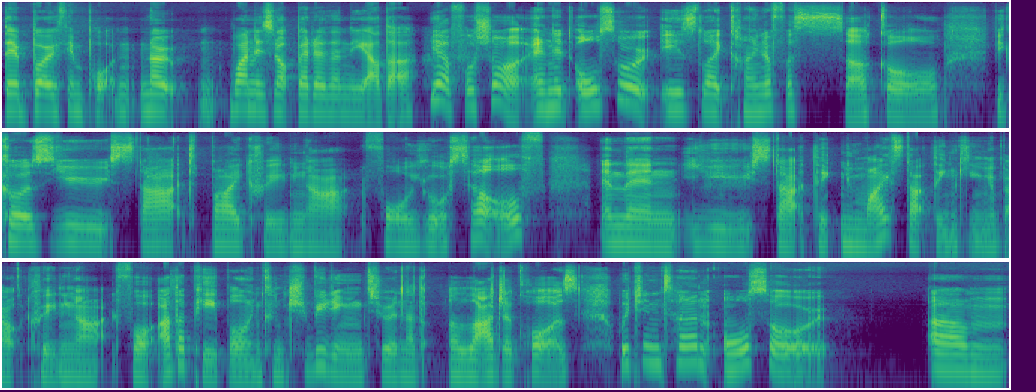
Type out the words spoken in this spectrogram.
They're both important. No, one is not better than the other. Yeah, for sure. And it also is like kind of a circle because you start by creating art for yourself and then you start think you might start thinking about creating art for other people and contributing to another a larger cause, which in turn also um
